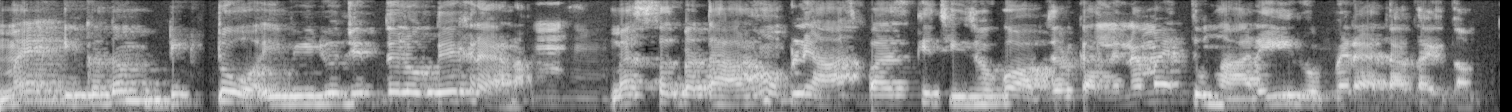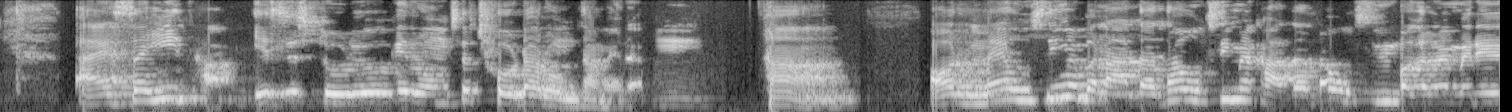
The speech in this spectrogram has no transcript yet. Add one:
मैं एकदम डिक्टो ये वीडियो जितने लोग देख रहे हैं ना हम्म, हम्म। मैं सच बता रहा हूँ अपने आसपास की चीज़ों को ऑब्ज़र्व कर लेना। मैं तुम्हारे ही रूम में रहता था एकदम। ऐसा ही था। इस स्टूडियो के रूम से छोटा रूम था मेरा। हम्म। हाँ। और मैं उसी में बनाता था उसी में खाता था उसी में बगल में मेरे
